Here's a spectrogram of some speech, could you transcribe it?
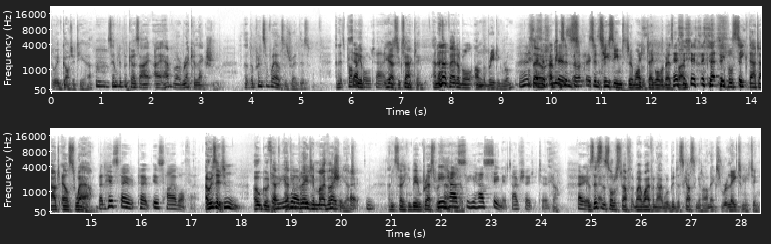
though we've got it here, mm. simply because I, I have a recollection that the Prince of Wales has read this. And it's probably Several times. yes, exactly, and it's available on the reading room. So I mean, since, since he seems to want to take all the best poems, let people seek that out elsewhere. But his favourite poem is Hiawatha. Oh, is it? Mm. Oh, good. So have you have you played him my version yet? poem. And so he can be impressed with it. He that. Has he has seen it. I've showed it to him. Yeah. Very Because this is the sort of stuff that my wife and I will be discussing at our next relate meeting.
